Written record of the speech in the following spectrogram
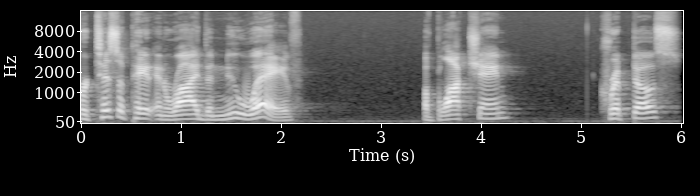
participate and ride the new wave of blockchain, cryptos,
